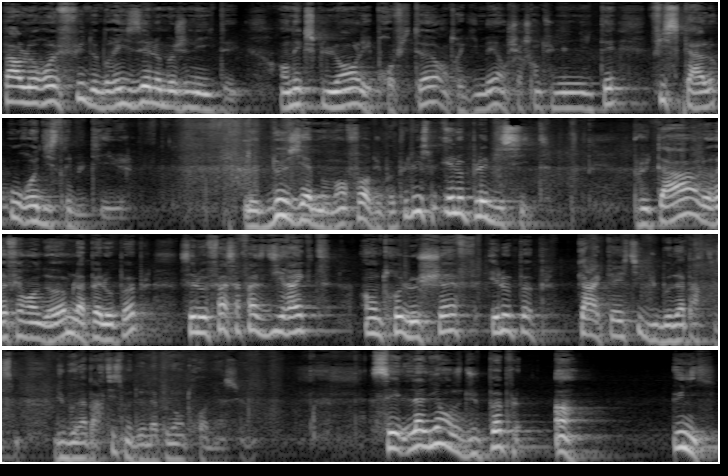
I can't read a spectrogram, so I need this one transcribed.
par le refus de briser l'homogénéité, en excluant les profiteurs, entre guillemets, en cherchant une unité fiscale ou redistributive. Le deuxième moment fort du populisme est le plébiscite. Plus tard, le référendum, l'appel au peuple, c'est le face-à-face direct entre le chef et le peuple, caractéristique du bonapartisme, du bonapartisme de Napoléon III, bien sûr. C'est l'alliance du peuple un, uni,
